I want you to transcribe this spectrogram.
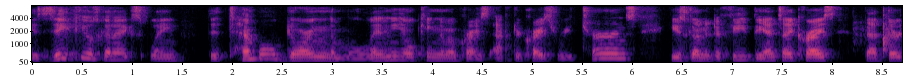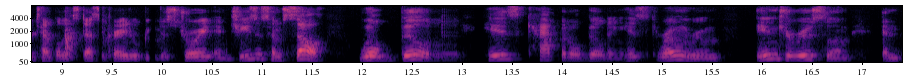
Ezekiel's going to explain the temple during the millennial kingdom of Christ. After Christ returns, he's going to defeat the Antichrist. That third temple that's desecrated will be destroyed, and Jesus himself will build his capital building, his throne room in Jerusalem, and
